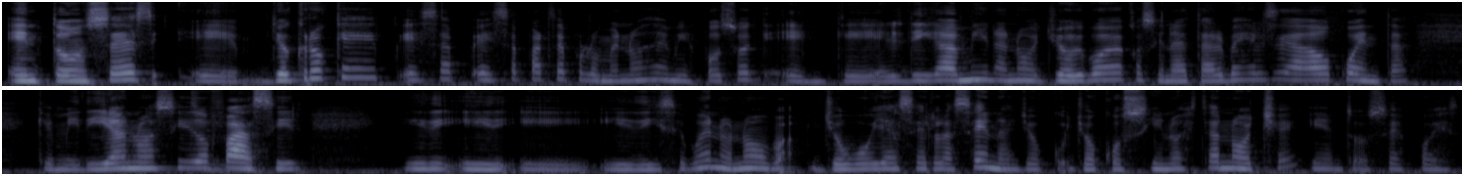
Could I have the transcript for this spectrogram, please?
Entonces, eh, yo creo que esa, esa parte, por lo menos de mi esposo, en que él diga, mira, no, yo hoy voy a cocinar, tal vez él se ha dado cuenta que mi día no ha sido fácil y, y, y, dice, bueno, no, yo voy a hacer la cena, yo, yo cocino esta noche y entonces, pues,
